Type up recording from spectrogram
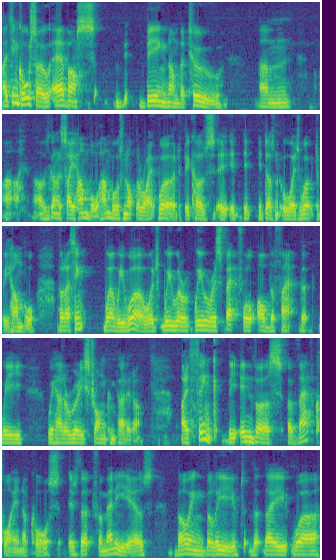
I think also Airbus b- being number two um, I was going to say humble. Humble is not the right word because it, it, it, doesn't always work to be humble. But I think where we were was we were we were respectful of the fact that we we had a really strong competitor. I think the inverse of that coin, of course, is that for many years Boeing believed that they were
